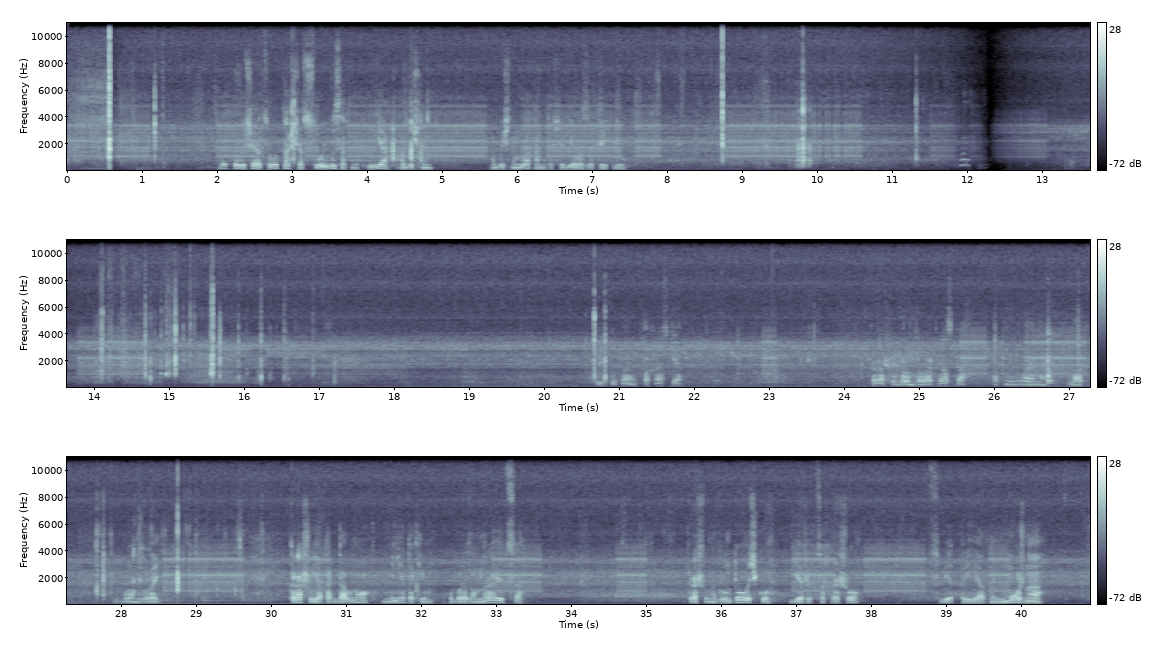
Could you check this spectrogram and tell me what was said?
Вот получается вот так сейчас слой высохнет, и я обычным, обычным лаком это все дело закреплю. Приступаем к покраске. Крашу бронзовая краска, так называемый лак бронзовой. Крашу я так давно, мне таким образом нравится. Крашу на грунтовочку, держится хорошо, цвет приятный. Можно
